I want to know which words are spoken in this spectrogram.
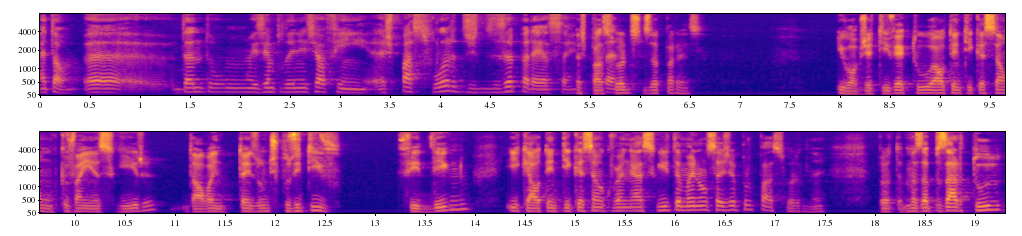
Então, uh, dando um exemplo de início ao fim, as passwords desaparecem. As passwords portanto... desaparecem. E o objetivo é que tu, a autenticação que vem a seguir, além tens um dispositivo fidedigno e que a autenticação que venha a seguir também não seja por password, né? Pronto, mas apesar de tudo,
